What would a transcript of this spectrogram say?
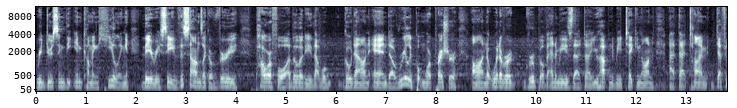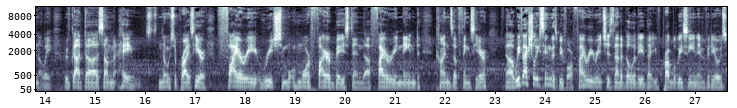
reducing the incoming healing they receive. This sounds like a very powerful ability that will go down and uh, really put more pressure on whatever group of enemies that uh, you happen to be taking on at that time. Definitely. We've got uh, some, hey, no surprise here, fiery reach, some more, fire-based and uh, fiery named kinds of things here. Uh, we've actually seen this before. Fiery Reach is that ability that you've probably seen in videos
